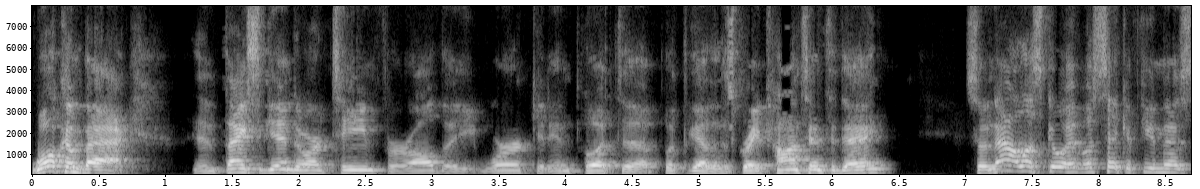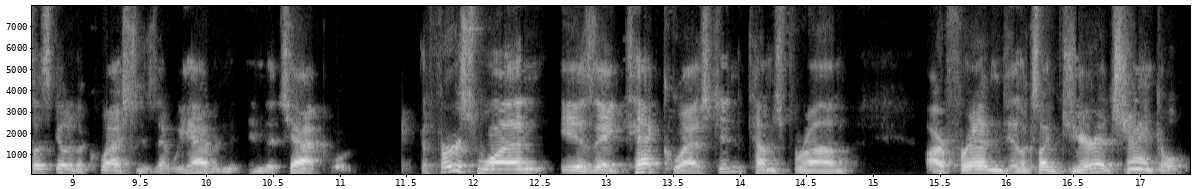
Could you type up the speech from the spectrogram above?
Welcome back. And thanks again to our team for all the work and input to put together this great content today. So now let's go ahead. Let's take a few minutes. Let's go to the questions that we have in, in the chat board. The first one is a tech question, comes from our friend, it looks like Jared Shankel.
